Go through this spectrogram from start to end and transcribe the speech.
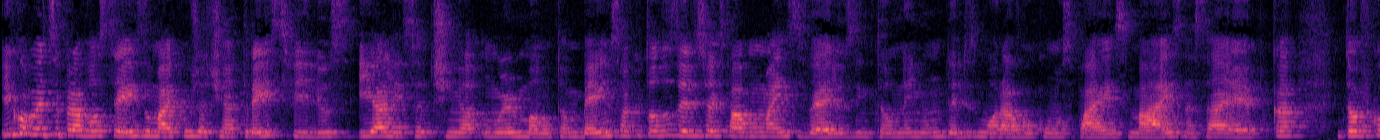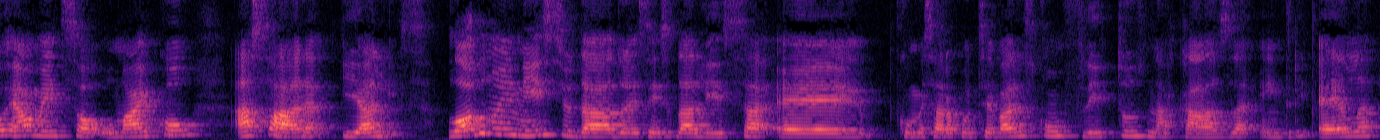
E como eu disse pra vocês, o Michael já tinha três filhos e a Alissa tinha um irmão também, só que todos eles já estavam mais velhos, então nenhum deles morava com os pais mais nessa época. Então ficou realmente só o Michael, a Sarah e a Alissa. Logo no início da adolescência da Alissa, é, começaram a acontecer vários conflitos na casa entre ela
